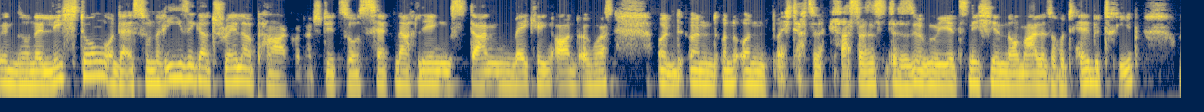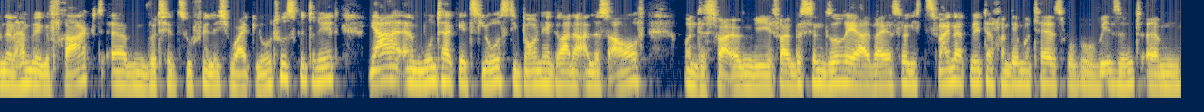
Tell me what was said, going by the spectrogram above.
in so eine Lichtung und da ist so ein riesiger Trailerpark und dann steht so Set nach links, dann Making on irgendwas. Und und und und ich dachte krass, das ist das ist irgendwie jetzt nicht hier ein normales Hotelbetrieb. Und dann haben wir gefragt, ähm, wird hier zufällig White Lotus gedreht? Ja, ähm, Montag geht's los, die bauen hier gerade alles auf. Und es war irgendwie, es war ein bisschen surreal, weil es wirklich 200 Meter von dem Hotel ist, wo, wo wir sind. Ähm,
